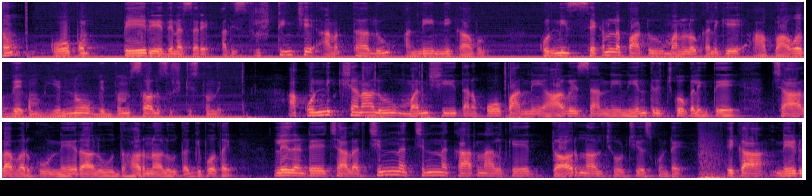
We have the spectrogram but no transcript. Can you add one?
సం కోపం పేరేదైనా సరే అది సృష్టించే అనర్థాలు అన్నీ ఇన్ని కావు. కొన్ని సెకండ్ల పాటు మనలో కలిగే ఆ భావోద్వేగం ఎన్నో విధ్వంసాలు సృష్టిస్తుంది. ఆ కొన్ని క్షణాలు మనిషి తన కోపాన్ని ఆవేశాన్ని నియంత్రించుకోగలిగితే చాలా వరకు నేరాలు దారుణాలు తగ్గిపోతాయి. లేదంటే చాలా చిన్న చిన్న కారణాలకే దారుణాలు చోటు చేసుకుంటాయి. ఇక నేడు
